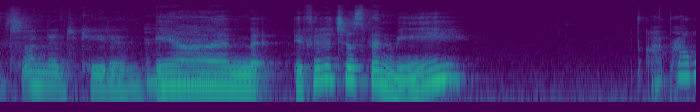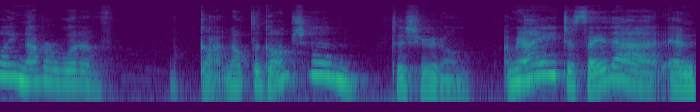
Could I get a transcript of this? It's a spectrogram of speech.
It's uneducated. and if it had just been me i probably never would have gotten up the gumption to shoot him. I mean, I hate to say that. And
